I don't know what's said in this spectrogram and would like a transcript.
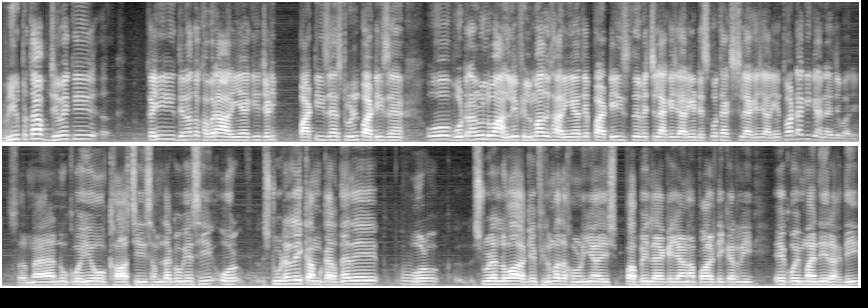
ਵੀਰ ਪ੍ਰਤਾਪ, ਜਿਵੇਂ ਕਿ ਕਈ ਦਿਨਾਂ ਤੋਂ ਖਬਰਾਂ ਆ ਰਹੀਆਂ ਕਿ ਜਿਹੜੀ ਪਾਰਟੀਆਂ ਹੈ ਸਟੂਡੈਂਟ ਪਾਰਟੀਆਂ ਹੈ ਉਹ ਵੋਟਰਾਂ ਨੂੰ ਲੁਭਾਉਣ ਲਈ ਫਿਲਮਾਂ ਦਿਖਾ ਰਹੀਆਂ ਤੇ ਪਾਰਟੀਆਂ ਦੇ ਵਿੱਚ ਲੈ ਕੇ ਜਾ ਰਹੀਆਂ, ਡਿਸਕੋਥੈਕਸ 'ਚ ਲੈ ਕੇ ਜਾ ਰਹੀਆਂ। ਤੁਹਾਡਾ ਕੀ ਕਹਿਣਾ ਇਹਦੇ ਬਾਰੇ? ਸਰ, ਮੈਨੂੰ ਕੋਈ ਉਹ ਖਾਸ ਚੀਜ਼ ਸਮਝਦਾ ਕਿਉਂਕਿ ਅਸੀਂ ਉਹ ਸਟੂਡੈਂਟ ਲਈ ਕੰਮ ਕਰਦੇ ਹਾਂ ਤੇ ਉਹ ਸਟੂਡੈਂਟ ਲਵਾ ਕੇ ਫਿਲਮਾਂ ਦਿਖਾਉਣੀਆਂ ਪੱਬ 'ਚ ਲੈ ਕੇ ਜਾਣਾ, ਪਾਰਟੀ ਕਰਨੀ, ਇਹ ਕੋਈ ਮਾਇਨੇ ਨਹੀਂ ਰੱਖਦੀ।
